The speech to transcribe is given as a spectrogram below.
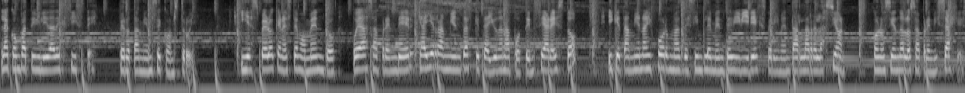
La compatibilidad existe, pero también se construye. Y espero que en este momento puedas aprender que hay herramientas que te ayudan a potenciar esto y que también hay formas de simplemente vivir y experimentar la relación, conociendo los aprendizajes.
